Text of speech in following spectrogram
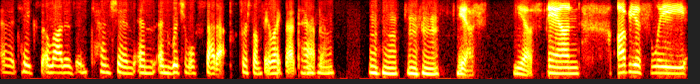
and it takes a lot of intention and and ritual setup for something like that to happen. Mhm. Mhm. Yes. Yes. And obviously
